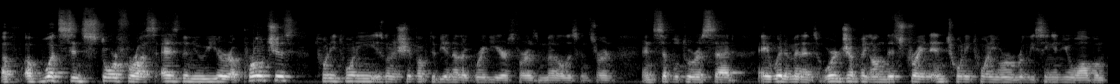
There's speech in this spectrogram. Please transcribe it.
of, of what's in store for us as the new year approaches. 2020 is going to shape up to be another great year as far as metal is concerned. And Sepultura said, hey, wait a minute, we're jumping on this train in 2020. We're releasing a new album.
